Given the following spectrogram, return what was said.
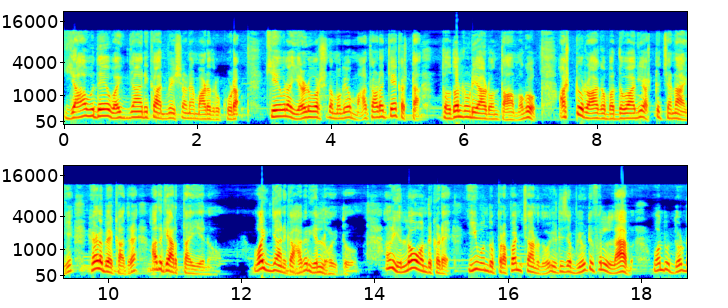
ಯಾವುದೇ ವೈಜ್ಞಾನಿಕ ಅನ್ವೇಷಣೆ ಮಾಡಿದ್ರೂ ಕೂಡ ಕೇವಲ ಎರಡು ವರ್ಷದ ಮಗು ಮಾತಾಡೋಕ್ಕೆ ಕಷ್ಟ. ತೊದಲು ನುಡಿ ಆಡುವಂತಹ ಮಗು ಅಷ್ಟು ರಾಗಬದ್ಧವಾಗಿ, ಅಷ್ಟು ಚೆನ್ನಾಗಿ ಹೇಳಬೇಕಾದ್ರೆ ಅದಕ್ಕೆ ಅರ್ಥ ಏನು? ವೈಜ್ಞಾನಿಕ ಹಾಗಾದ್ರೆ ಎಲ್ಲಿ ಹೋಯಿತು? ಅಂದರೆ ಎಲ್ಲೋ ಒಂದು ಕಡೆ ಈ ಒಂದು ಪ್ರಪಂಚ ಅನ್ನೋದು it is a beautiful lab ಒಂದು ದೊಡ್ಡ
